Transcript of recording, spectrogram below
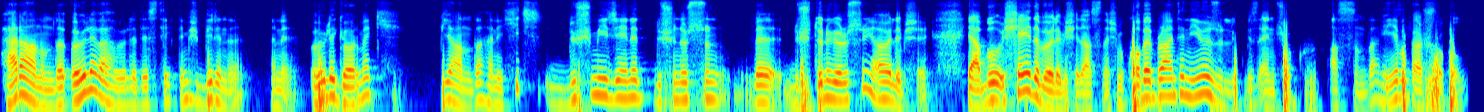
her anımda öyle ve öyle desteklemiş birini hani öyle görmek bir anda hani hiç düşmeyeceğini düşünürsün ve düştüğünü görürsün ya öyle bir şey. Ya bu şey de böyle bir şeydi aslında. Şimdi Kobe Bryant'e niye üzüldük biz en çok aslında? Niye bu kadar şok olduk?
